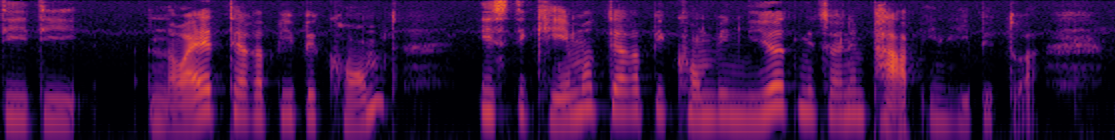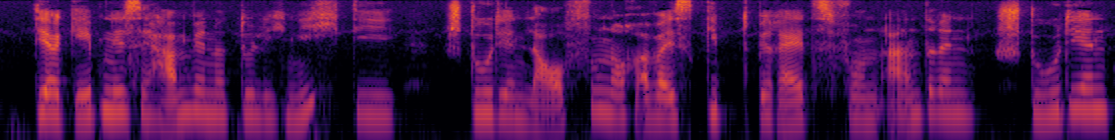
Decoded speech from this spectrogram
die die neue Therapie bekommt, ist die Chemotherapie kombiniert mit so einem PARP-Inhibitor. Die Ergebnisse haben wir natürlich nicht, die Studien laufen noch, aber es gibt bereits von anderen Studien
